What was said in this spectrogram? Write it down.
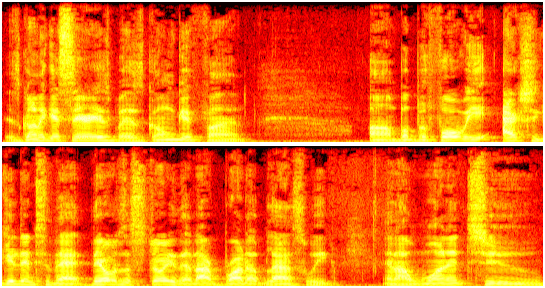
It's going to get serious, but it's going to get fun. Um, but before we actually get into that, there was a story that I brought up last week, and I wanted to,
